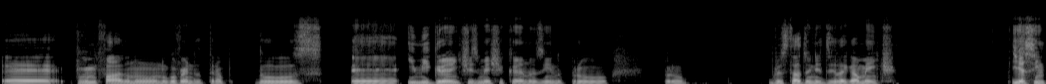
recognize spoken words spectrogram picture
É, foi muito falado no, no, governo do Trump, dos é, imigrantes mexicanos indo pro, pro, os Estados Unidos ilegalmente. E assim,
